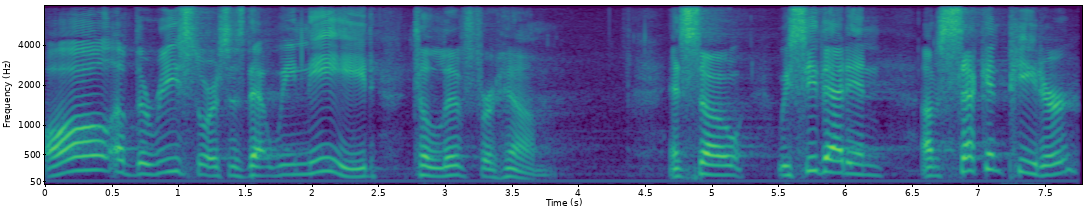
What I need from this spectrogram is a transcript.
all of the resources that we need to live for Him. And so we see that in um, 2 Peter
